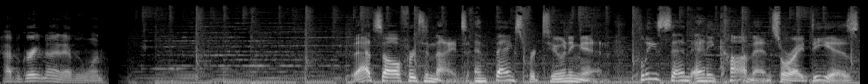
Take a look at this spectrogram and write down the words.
Have a great night, everyone. That's all for tonight, and thanks for tuning in. Please send any comments or ideas,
